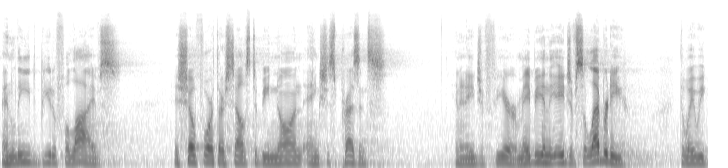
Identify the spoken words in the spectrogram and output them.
and lead beautiful lives is show forth ourselves to be non anxious presence in an age of fear. Maybe in the age of celebrity, the way we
